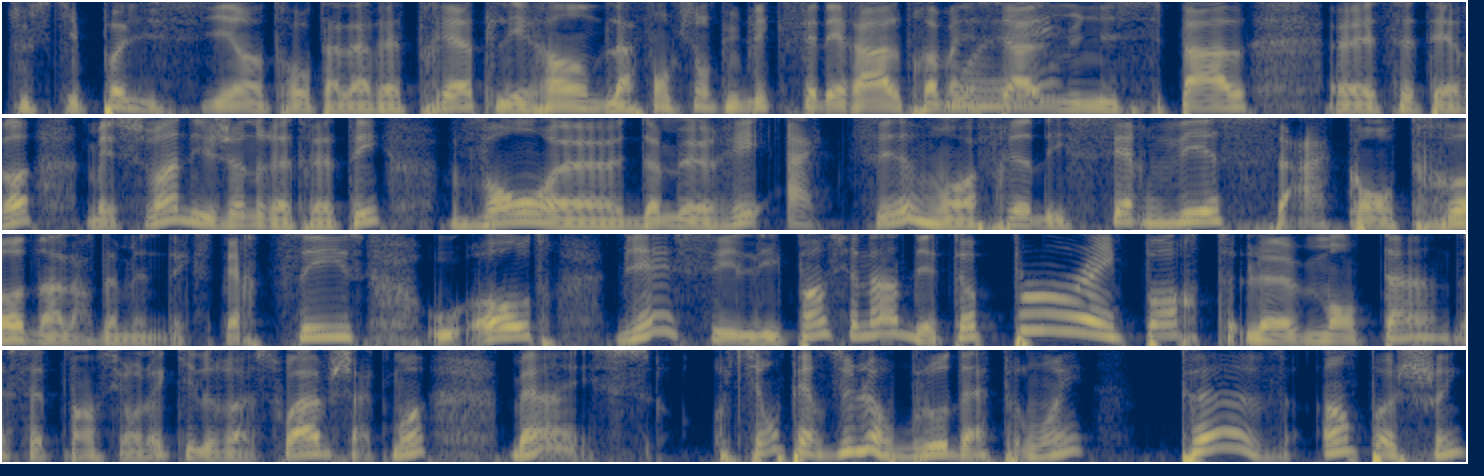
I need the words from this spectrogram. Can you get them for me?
tout, ce qui est policier, entre autres, à la retraite, les rangs de la fonction publique fédérale, provinciale, municipale, euh, etc. Mais souvent, des jeunes retraités vont demeurer actifs, vont offrir des services à contrat dans leur domaine d'expertise ou autre. Bien, c'est les pensionnaires d'État, peu importe le montant de cette pension-là qu'ils reçoivent chaque mois, ben, qui ont perdu leur boulot d'après peuvent empocher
